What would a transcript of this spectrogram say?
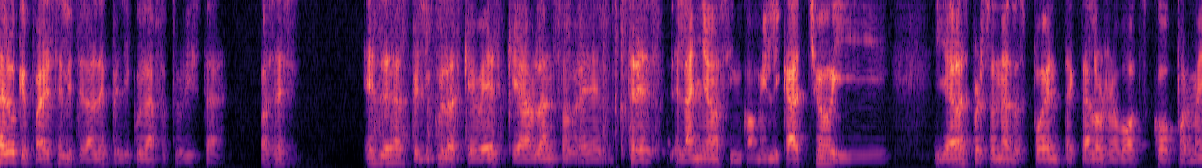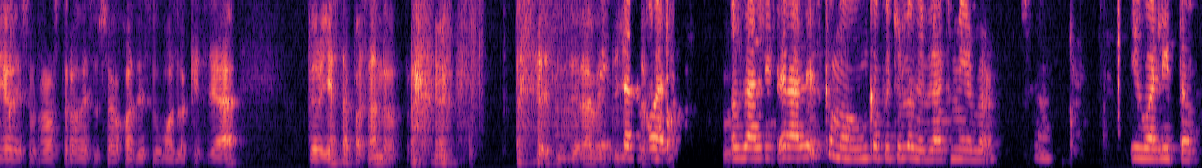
algo que parece literal de película futurista. O sea, es, es de esas películas que ves que hablan sobre el, tres, el año 5000 y cacho y, ya las personas los pueden detectar los robots por medio de su rostro, de sus ojos, de su voz, lo que sea, pero ya está pasando. Sinceramente, ya está O sea, literal es como un capítulo de Black Mirror. Sea, igualito.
